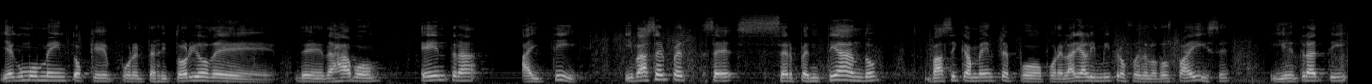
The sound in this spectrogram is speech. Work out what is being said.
llega un momento que por el territorio de, de Dajabón entra Haití y va serpenteando básicamente por, el área limítrofe de los dos países y entra a ti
